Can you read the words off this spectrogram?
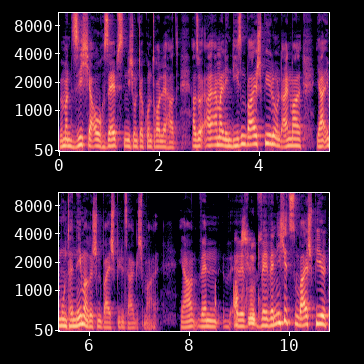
wenn man sich ja auch selbst nicht unter Kontrolle hat. Also einmal in diesem Beispiel und einmal ja im unternehmerischen Beispiel, sage ich mal. Ja, wenn, äh, wenn, wenn ich jetzt zum Beispiel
